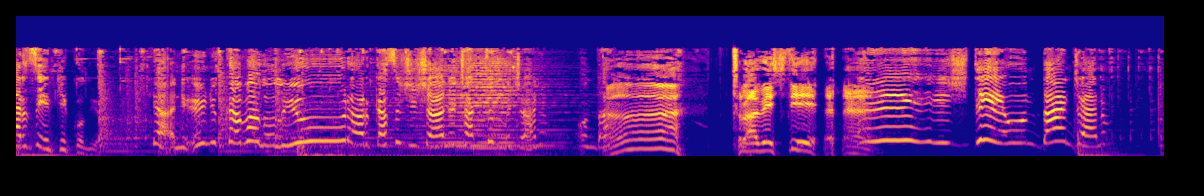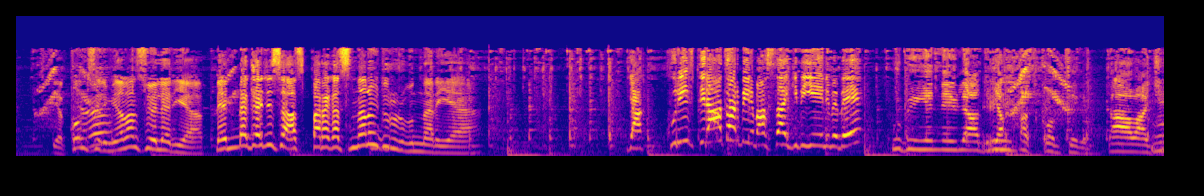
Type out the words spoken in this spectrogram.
yarısı erkek oluyor. Yani önü kaval oluyor, arkası şişhane çaktın mı canım? Ondan. Aa, travesti. Eh, işte ondan canım. Ya komiserim yalan söyler ya. Pembe gacısı asparagasından uydurur bunları ya. Ya kuru iftira atar benim aslan gibi yeğenime be. Bu bünyenin evladı yapmaz komiserim. Davacı.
